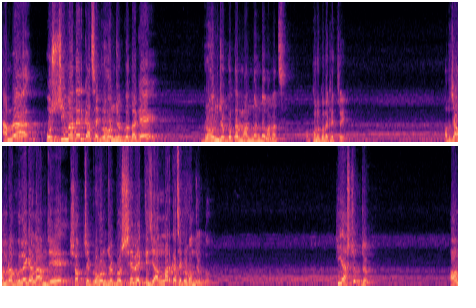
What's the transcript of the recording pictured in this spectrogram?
আমরা পশ্চিমাদের কাছে গ্রহণযোগ্যতাকে গ্রহণযোগ্যতার মানদণ্ড বানাচ্ছি, কোনো কোনো ক্ষেত্রে অথচ আমরা ভুলে গেলাম যে সবচেয়ে গ্রহণযোগ্য সে ব্যক্তি যে আল্লাহর কাছে গ্রহণযোগ্য। কি আশ্চর্য। অং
